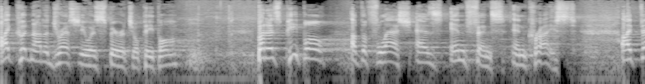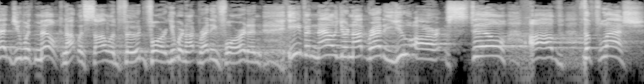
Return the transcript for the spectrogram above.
I could not address you as spiritual people, but as people of the flesh, as infants in Christ. I fed you with milk, not with solid food, for you were not ready for it. And even now you're not ready. You are still of the flesh.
